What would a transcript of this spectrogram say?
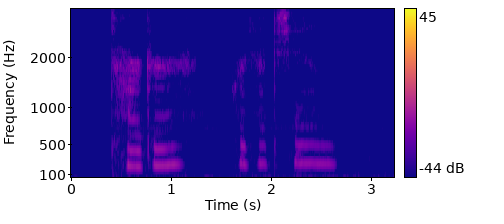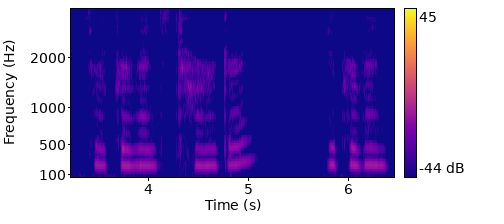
tartar protection, so it prevents tartar. It prevents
